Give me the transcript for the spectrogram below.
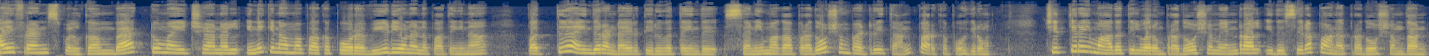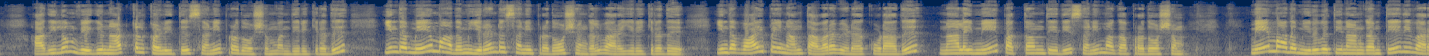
Hi friends welcome back to my channel இன்னைக்கு நாம பார்க்க போகிற வீடியோன்னு பார்த்தீங்கன்னா பத்து ஐந்து ரெண்டாயிரத்தி இருபத்தைந்து சனி மகா பிரதோஷம் பற்றி தான் பார்க்க போகிறோம். சித்திரை மாதத்தில் வரும் பிரதோஷம் என்றால் இது சிறப்பான பிரதோஷம்தான் அதிலும் வெகு நாட்கள் கழித்து சனி பிரதோஷம் வந்திருக்கிறது. இந்த மே மாதம் இரண்டு சனி பிரதோஷங்கள் வர இருக்கிறது. இந்த வாய்ப்பை நாம் தவறவிடக்கூடாது நாளை மே பத்தாம் தேதி சனி மகா பிரதோஷம். மே மாதம் இருபத்தி நான்காம் தேதி வர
